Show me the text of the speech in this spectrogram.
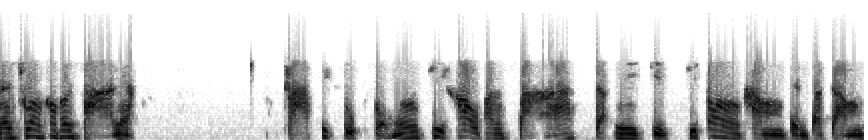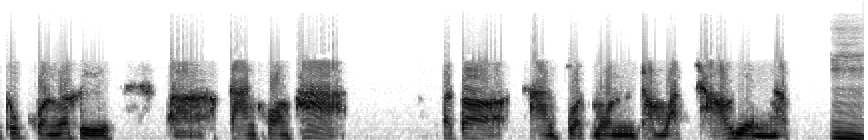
ในช่วงเข้าพรรษาเนี่ยพระภิกษุสงฆ์ที่เข้าพรรษาจะมีกิจที่ต้องทำเป็นประจำทุกคนก็คือเออการคลองผ้า แล้วก็การสวดมนต์ทำวัดเช้าเย็นครับ อืม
